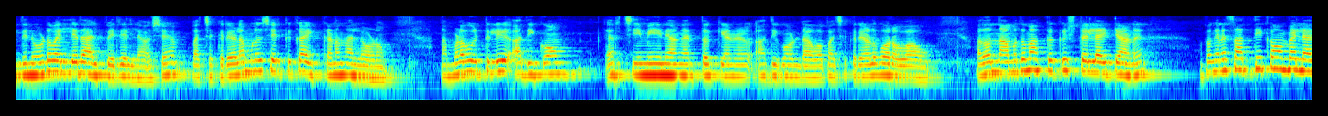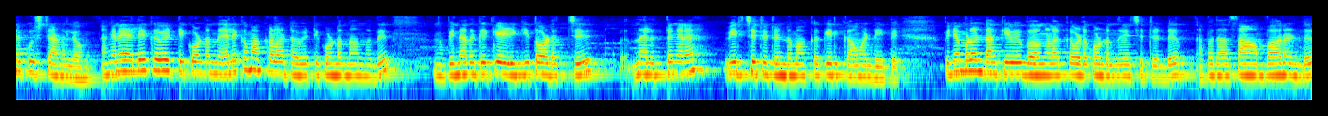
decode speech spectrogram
ഇതിനോട് വലിയ താല്പര്യമില്ല പക്ഷെ പച്ചക്കറികൾ നമ്മൾ ശരിക്കും കഴിക്കണം നല്ലോണം. നമ്മളെ വീട്ടിൽ അധികം ഇറച്ചി മീൻ അങ്ങനത്തെ ഒക്കെയാണ് അധികം ഉണ്ടാവുക. പച്ചക്കറികൾ കുറവാവും. അതൊന്നാമത് മക്കൾക്ക് ഇഷ്ടമില്ലായിട്ടാണ്. അപ്പം അങ്ങനെ സദ്യയൊക്കെ ആകുമ്പോൾ എല്ലാവർക്കും ഇഷ്ടമാണല്ലോ അങ്ങനെ ഇലയൊക്കെ വെട്ടിക്കൊണ്ടുവന്ന് ഇലയൊക്കെ മക്കളാട്ടോ വെട്ടിക്കൊണ്ടുവന്ന് തന്നത്. പിന്നെ അതൊക്കെ കഴുകി തുടച്ച് നിലത്ത് ഇങ്ങനെ വിരിച്ചിട്ടിട്ടുണ്ട് മക്കൾക്ക് ഇരിക്കാൻ വേണ്ടിയിട്ട്. പിന്നെ നമ്മൾ ഉണ്ടാക്കിയ വിഭവങ്ങളൊക്കെ ഇവിടെ കൊണ്ടുവന്ന് വെച്ചിട്ടുണ്ട്. അപ്പോൾ അതാ സാമ്പാറുണ്ട്.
